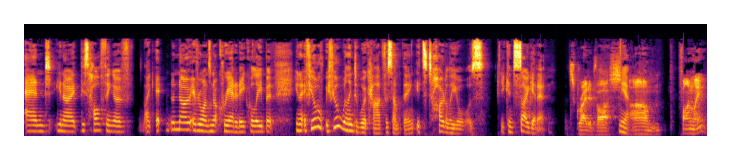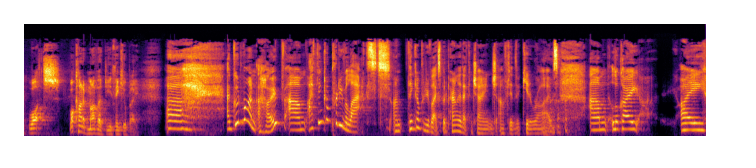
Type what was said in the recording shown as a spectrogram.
and you know, this whole thing of like, it, no, everyone's not created equally, but you know, if you're if you're willing to work hard for something, it's totally yours. You can so get it. That's great advice. Yeah. Um, finally, what's what kind of mother do you think you'll be? Uh, a good one, I hope. Um, I think I'm pretty relaxed. I think I'm pretty relaxed, but apparently that can change after the kid arrives. um, look, I, I,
